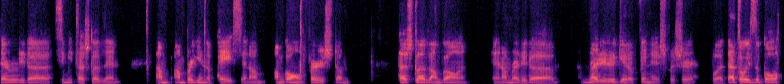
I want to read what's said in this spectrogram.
they're ready to see me touch gloves. And I'm I'm bringing the pace, and I'm I'm going first. I'm touch gloves. I'm going, and I'm ready to I'm ready to get a finish for sure. But that's always the goal.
